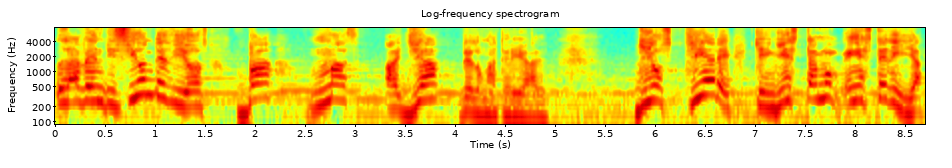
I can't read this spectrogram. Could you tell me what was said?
la bendición de Dios va más allá de lo material. Dios quiere que en, en este día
